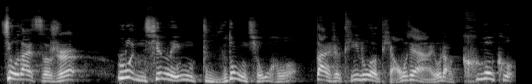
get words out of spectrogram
就在此时，论亲陵主动求和，但是提出的条件啊有点苛刻，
